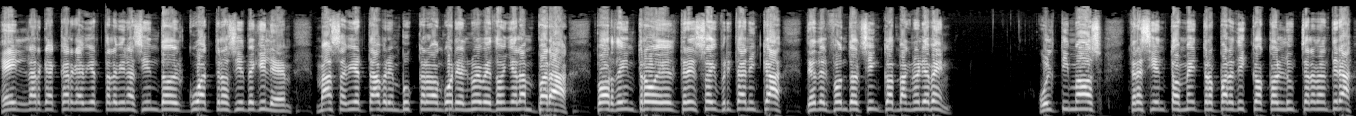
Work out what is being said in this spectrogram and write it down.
En larga carga abierta le viene haciendo el 4 Silve. Más abierta abre en busca la vanguardia el 9 Doña Lámpara. Por dentro el 3 Soy Británica. Desde el fondo el 5 Magnolia Ben. Últimos 300 metros para el disco con lucha la delantera.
